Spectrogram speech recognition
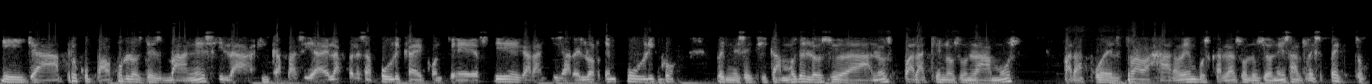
Y ya preocupado por los desmanes y la incapacidad de la fuerza pública de contener y de garantizar el orden público, pues necesitamos de los ciudadanos para que nos unamos para poder trabajar en buscar las soluciones al respecto.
